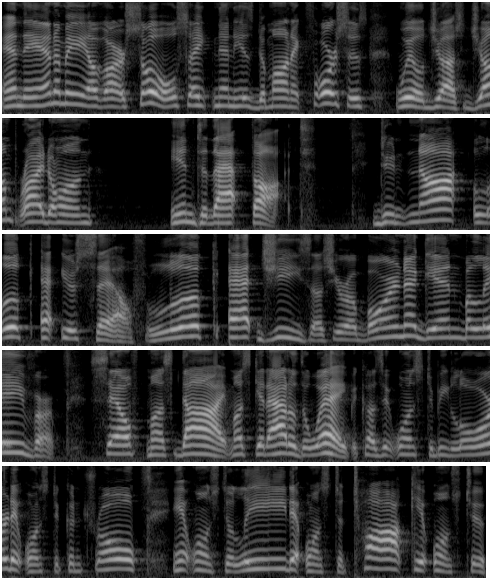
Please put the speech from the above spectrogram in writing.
And the enemy of our soul, Satan and his demonic forces, will just jump right on into that thought. Do not look at yourself. Look at Jesus. You're a born again believer. Self must die, must get out of the way because it wants to be Lord, it wants to control, it wants to lead, it wants to talk, it wants to,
